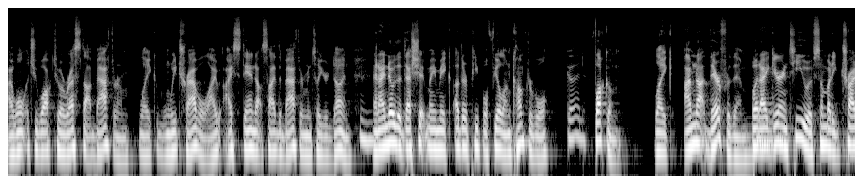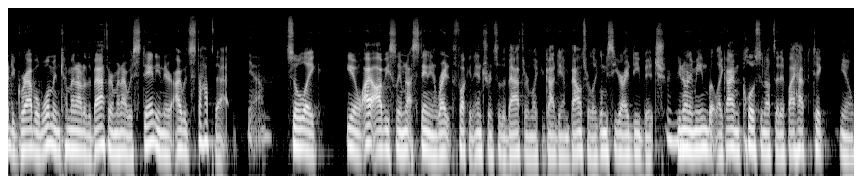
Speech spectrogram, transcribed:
I won't let you walk to a rest stop bathroom. Like when we travel, I, I stand outside the bathroom until you're done. And I know that that shit may make other people feel uncomfortable. Good. Fuck them. Like I'm not there for them. But I guarantee you, if somebody tried to grab a woman coming out of the bathroom and I was standing there, I would stop that. Yeah. So like, you know, I obviously am not standing right at the fucking entrance of the bathroom like a goddamn bouncer. Like, let me see your ID, bitch. You know mm-hmm. what I mean? But like, I'm close enough that if I have to take, you know,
